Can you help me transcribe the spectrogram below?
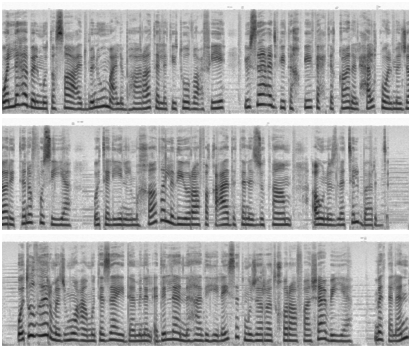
واللهب المتصاعد منه مع البهارات التي توضع فيه يساعد في تخفيف احتقان الحلق والمجاري التنفسية وتليين المخاط الذي يرافق عادة الزكام أو نزلة البرد. وتظهر مجموعة متزايدة من الأدلة أن هذه ليست مجرد خرافة شعبية، مثلا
